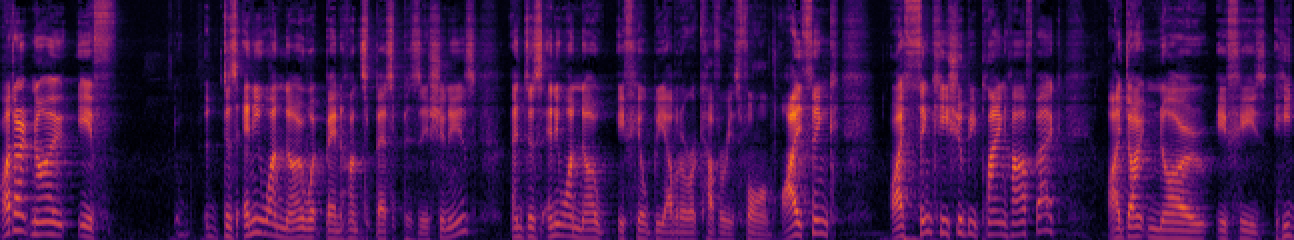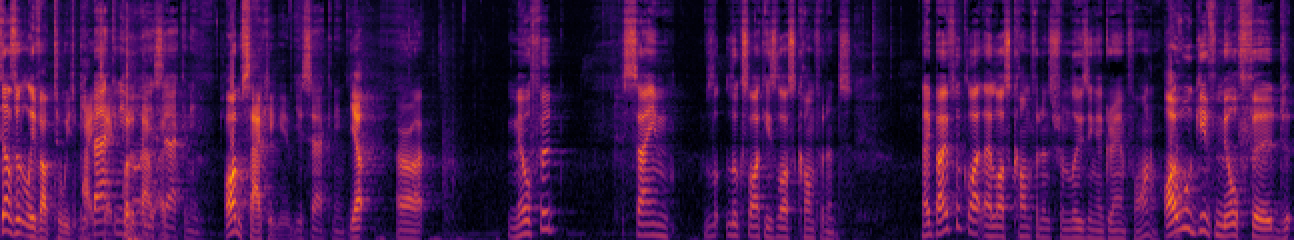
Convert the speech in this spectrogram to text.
I don't know if does anyone know what Ben Hunt's best position is, and does anyone know if he'll be able to recover his form? I think, I think he should be playing halfback. I don't know if he's he doesn't live up to his You're paycheck. Put it that way. Him? I'm sacking him. You're sacking him. Yep. All right. Milford, same. l- looks like he's lost confidence. They both look like they lost confidence from losing a grand final. I will give Milford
